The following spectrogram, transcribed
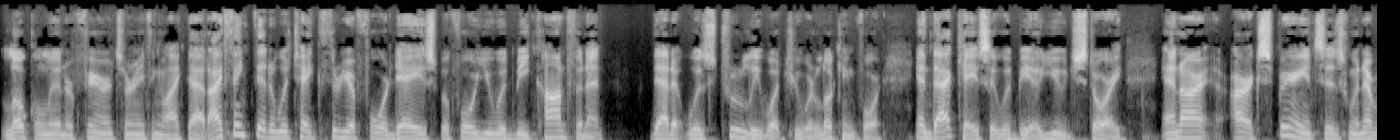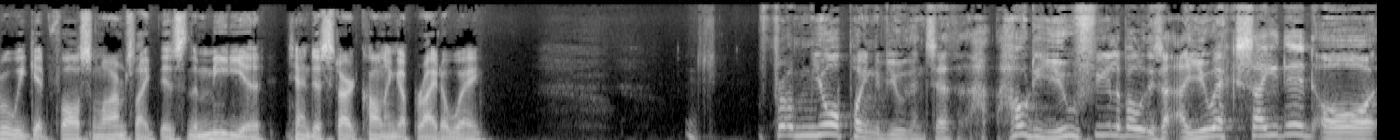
local interference or anything like that. I think that it would take three or four days before you would be confident that it was truly what you were looking for. In that case, it would be a huge story. And our, our experience is whenever we get false alarms like this, the media tend to start calling up right away. From your point of view, then, Seth, how do you feel about this? Are you excited, or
